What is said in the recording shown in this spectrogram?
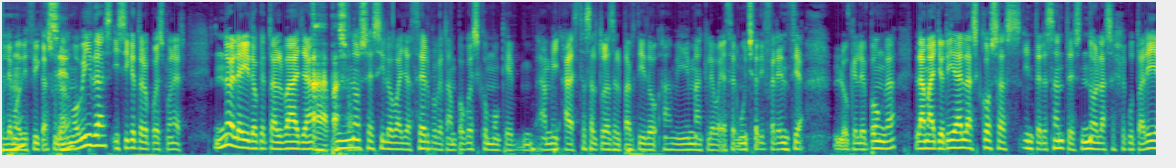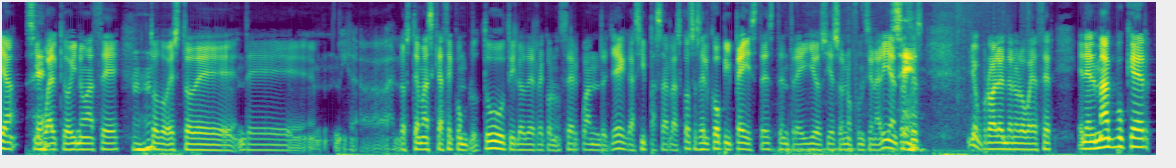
Le modificas sí. unas movidas y sí que te lo puedes poner. No he leído qué tal vaya, Ah, no sé si lo vaya a hacer porque tampoco es como que a mí a estas alturas del partido a mi Mac le vaya a hacer mucha diferencia lo que le ponga. La mayoría de las cosas interesantes no las ejecutaría, Sí. igual que hoy no hace todo esto de, de, los temas que hace con Bluetooth y lo de reconocer cuando llegas y pasar las cosas, el copy-paste este entre ellos y eso no funcionaría. Sí. Entonces, yo probablemente no lo voy a hacer. En el MacBook Air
